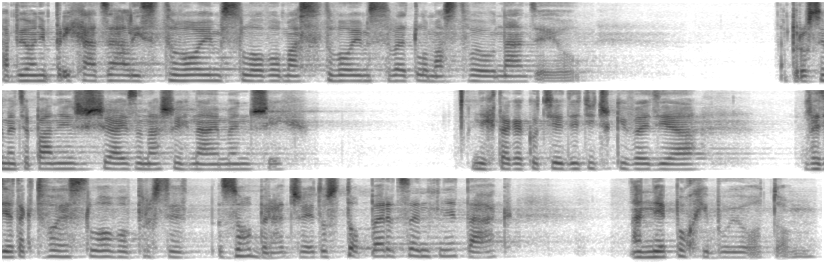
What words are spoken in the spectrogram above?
aby oni prichádzali s Tvojim slovom a s Tvojim svetlom a s Tvojou nádejou. A prosíme ťa, Pane Ježiši, aj za našich najmenších. Nech tak, ako tie detičky vedia, vedia tak Tvoje slovo proste zobrať, že je to stopercentne tak a nepochybujú o tom.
